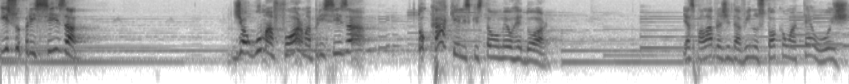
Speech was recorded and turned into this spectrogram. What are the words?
isso precisa de alguma forma precisa tocar aqueles que estão ao meu redor. E as palavras de Davi nos tocam até hoje.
